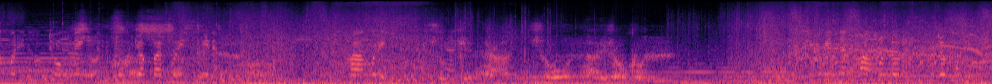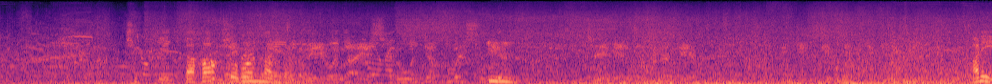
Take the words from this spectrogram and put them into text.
광물이 더 동맹이 공격받고 있습니다. 광물이 좋은 날이로군. 지금 있는 광물로는 부족합니다. 죽기 딱 좋은 날이라고 그리고 나의 새로운 작품을 소개해. 제게 좋은데요. 아니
